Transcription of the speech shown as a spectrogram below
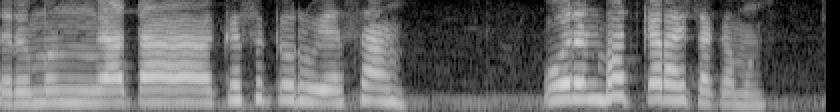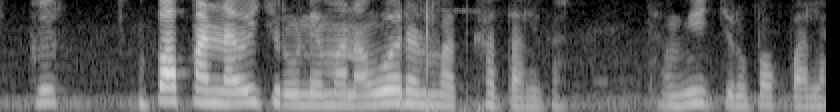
तर मग आता कसं करूया सांग? वरण भात करायचा का मग? कर. पप्पांना विचारून ये म्हणा वरण भात खाताल का? थांब विचारू पप्पाला.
